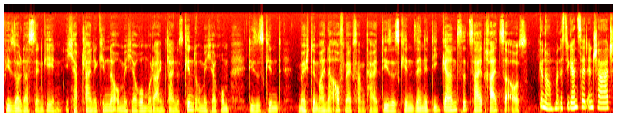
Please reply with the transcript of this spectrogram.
wie soll das denn gehen? Ich habe kleine Kinder um mich herum oder ein kleines Kind um mich herum. Dieses Kind möchte meine Aufmerksamkeit. Dieses Kind sendet die ganze Zeit Reize aus. Genau, man ist die ganze Zeit in Charge.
